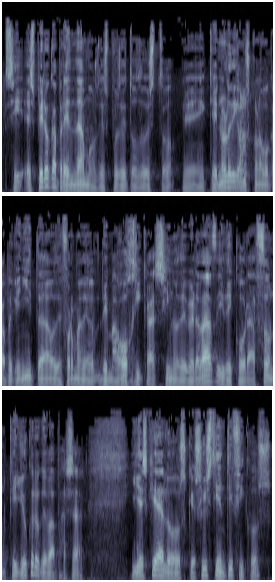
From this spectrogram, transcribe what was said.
Sí, espero que aprendamos después de todo esto, eh, que no lo digamos con la boca pequeñita o de forma demagógica, sino de verdad y de corazón, que yo creo que va a pasar. Y es que a los que sois científicos,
